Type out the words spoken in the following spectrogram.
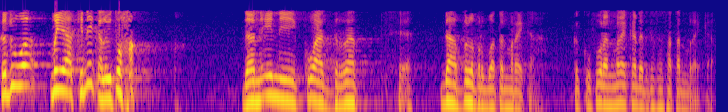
Kedua, meyakini kalau itu hak. Dan ini kuadrat double perbuatan mereka. Kekufuran mereka dan kesesatan mereka.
